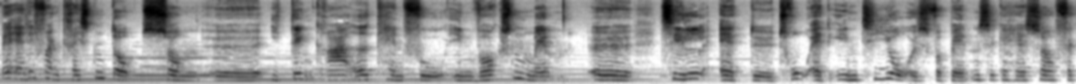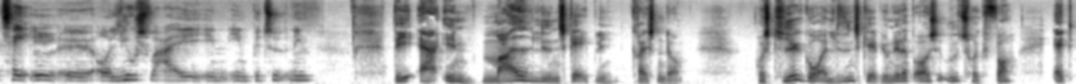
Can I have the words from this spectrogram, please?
Hvad er det for en kristendom, som øh, i den grad kan få en voksen mand øh, til at øh, tro, at en 10-årigs forbandelse kan have så fatal øh, og livsvarig en, en betydning? Det er en meget lidenskabelig kristendom. Hos Kirkegård er lidenskab jo netop også udtryk for, at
